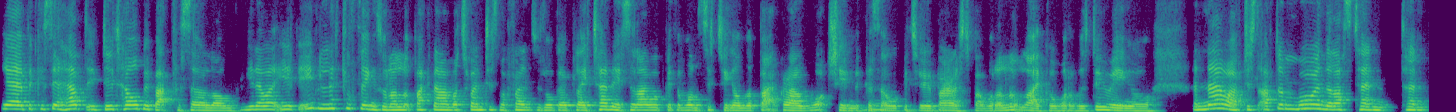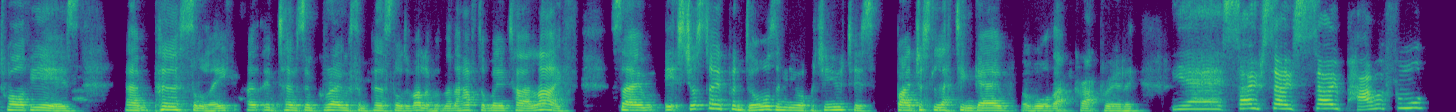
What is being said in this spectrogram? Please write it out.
yeah, because it helped. It did hold me back for so long. You know, even little things. When I look back now in my twenties, my friends would all go play tennis, and I would be the one sitting on the background watching because I would be too embarrassed about what I looked like or what I was doing. Or and now I've just I've done more in the last 10, 10 12 years um, personally uh, in terms of growth and personal development than I have done my entire life. So it's just opened doors and new opportunities by just letting go of all that crap. Really. Yeah, so so so powerful.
